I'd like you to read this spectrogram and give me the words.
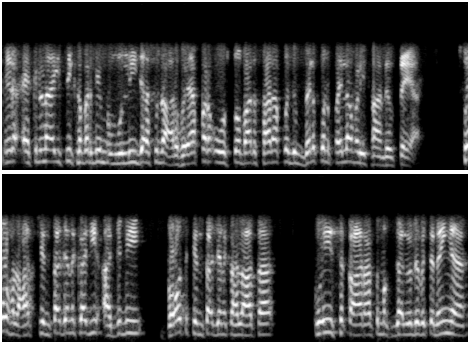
ਫਿਰ ਇੱਕ ਦਿਨ ਆਈ ਸੀ ਖਬਰ ਵੀ ਮਾਮੂਲੀ ਜਿਹਾ ਸੁਧਾਰ ਹੋਇਆ, ਪਰ ਉਸ ਤੋਂ ਬਾਅਦ ਸਾਰਾ ਕੁਝ ਬਿਲਕੁਲ ਪਹਿਲਾਂ ਵਾਲੀ ਥਾਂ ਦੇ ਉੱਤੇ ਆ। ਸੋ ਹਾਲਾਤ ਚਿੰਤਾਜਨਕ ਆ ਜੀ। ਅੱਜ ਵੀ ਬਹੁਤ ਚਿੰਤਾਜਨਕ ਹਾਲਾਤ ਆ। ਕੋਈ ਸਕਾਰਾਤਮਕ ਗੱਲ ਉਹਦੇ ਵਿੱਚ ਨਹੀਂ ਹੈ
